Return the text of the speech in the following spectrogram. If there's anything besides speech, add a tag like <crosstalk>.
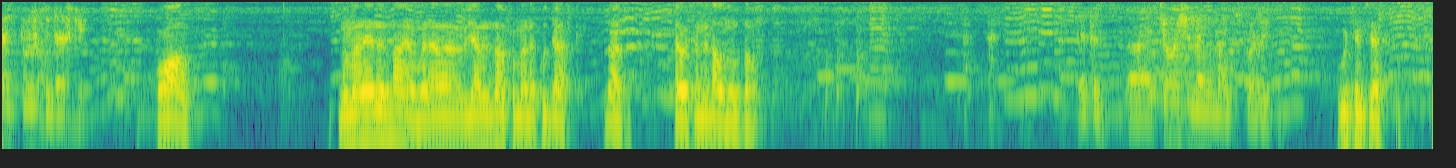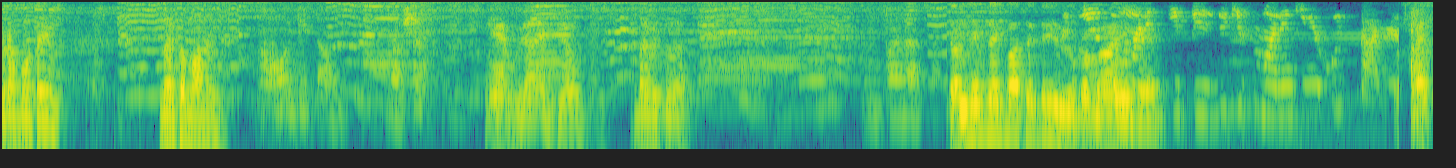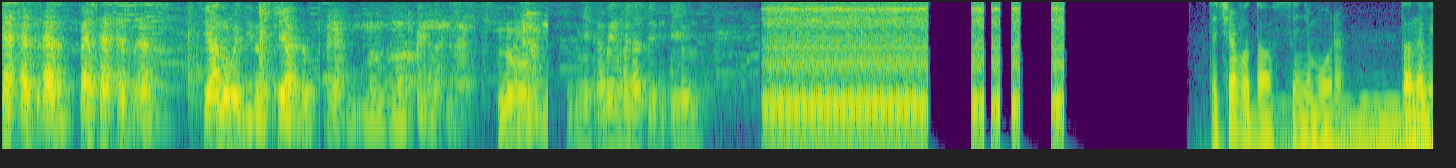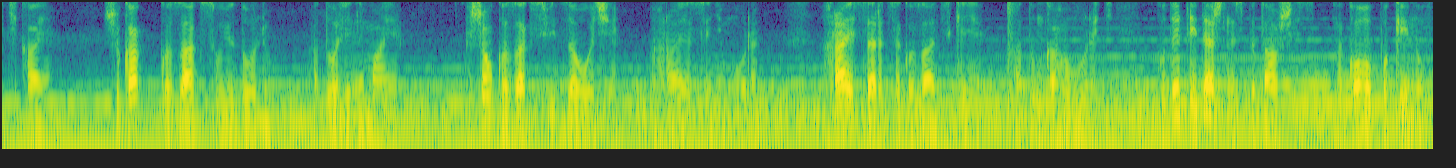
да. И вот у меня, кстати, тоже кудряшки. Вау. Ну, мене я не знаю, мене, я не знав, що в мене кудряшки. Даже. Це ось я недавно узнав. Это, а, чем вообще занимаетесь по жизни? Учимся, работаем. Наркоманин. Хобби там, вообще? Не, гуляем, пьем. Барбитура. Там мне, блядь, 23, сука, маленькая. Маленькие пиздики с маленькими хуйцами. ПТСР, ПТСР. П'яного діда, як там? Бля, ну воно нахуя наглядає. Ну. Мені треба інгаляцію піти йобнути. Тече вода в синє море, та не витікає. Шукав козак свою долю, а долі немає. Пішов козак світ за очі, грає синє море. Грає серце козацьке, а думка говорить: Куди ти йдеш, не спитавшись, на кого покинув?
